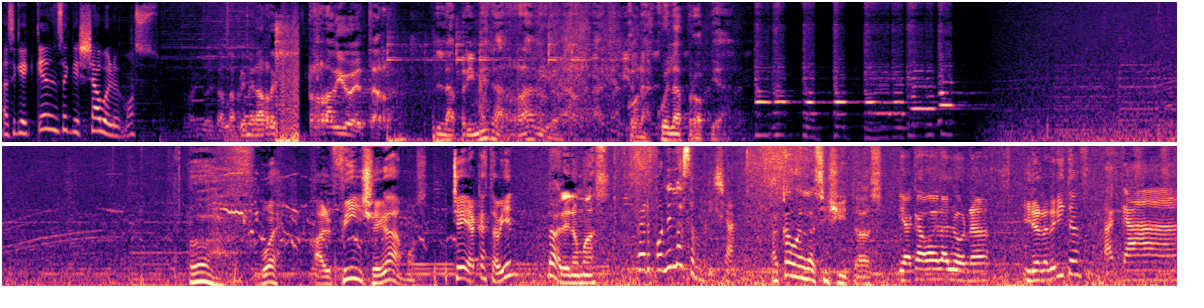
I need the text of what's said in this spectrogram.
Así que quédense que ya volvemos. La primera red. Radio Éter. La primera radio con escuela propia. Bueno, al fin llegamos. Che, ¿acá está bien? Dale nomás. Fer, poné la sombrilla. Acá van las sillitas. Y acá va la lona. ¿Y la laderita? Acá.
